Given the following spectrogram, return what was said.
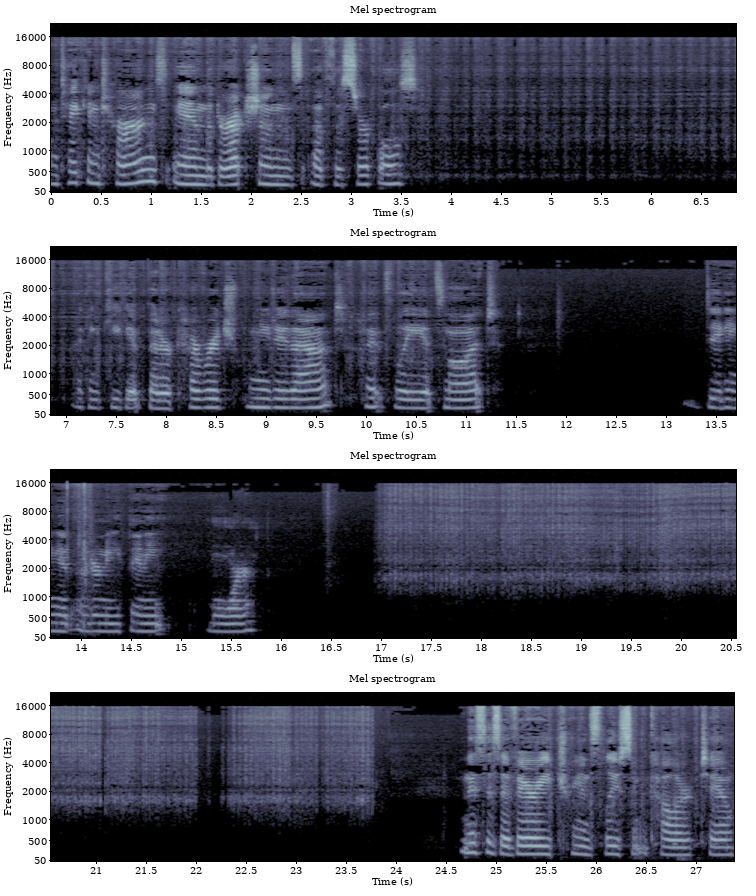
I'm taking turns in the directions of the circles I think you get better coverage when you do that. Hopefully it's not digging it underneath any more. And this is a very translucent color too.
